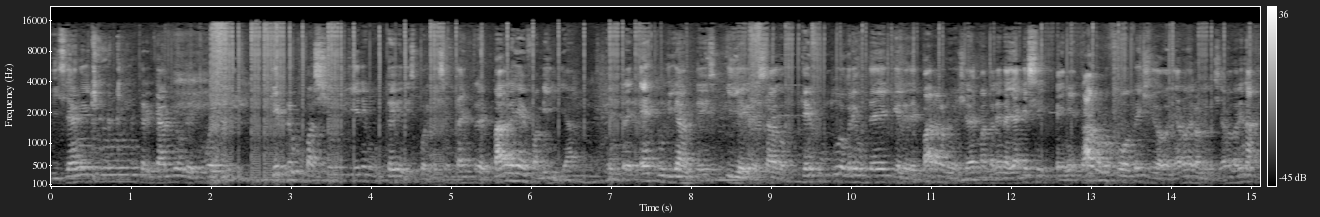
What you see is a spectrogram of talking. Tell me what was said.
y se han hecho un intercambio de tuercas. ¿Qué preocupación tienen ustedes? Porque se está entre padres de familia, entre estudiantes y egresados. ¿Qué futuro creen ustedes que le depara a la Universidad de Magdalena, ya que se penetraron los votos y se adueñaron de la Universidad de Magdalena?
